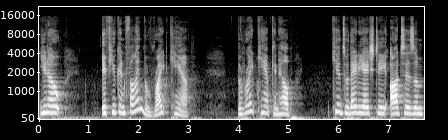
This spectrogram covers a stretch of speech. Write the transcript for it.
You know, if you can find the right camp, the right camp can help kids with ADHD, autism,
